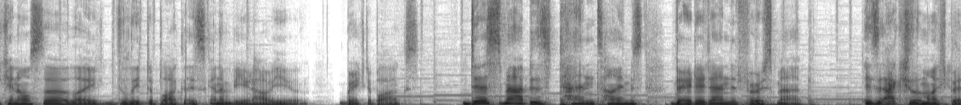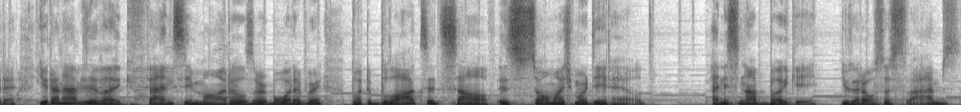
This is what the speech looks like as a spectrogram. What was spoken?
You can also like delete the block. It's kind of weird how you break the blocks. This map is 10 times better than the first map. It's actually much better. You don't have the like fancy models or whatever, but the blocks itself is so much more detailed and it's not buggy. You got also slabs.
